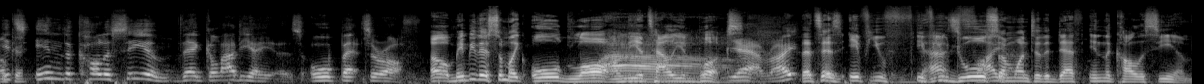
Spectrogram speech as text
It's in the Colosseum. They're gladiators. All bets are off. Oh, maybe there's some like old law on the Italian books. Yeah, right? That says if you if you duel fire. someone to the death in the Colosseum,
